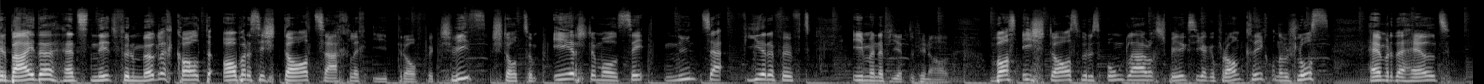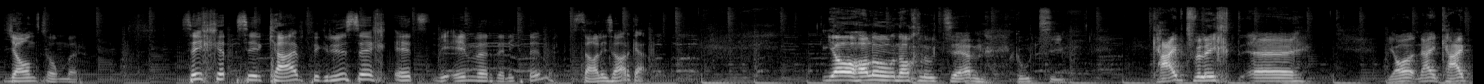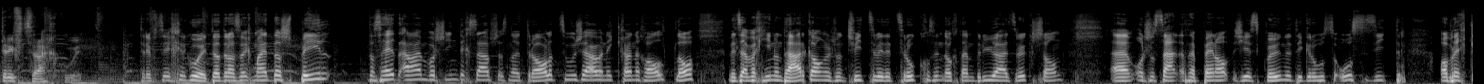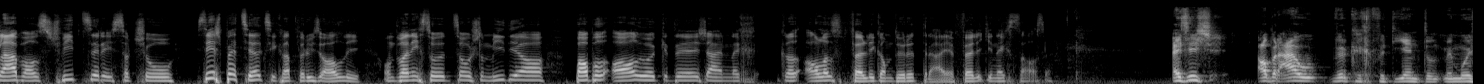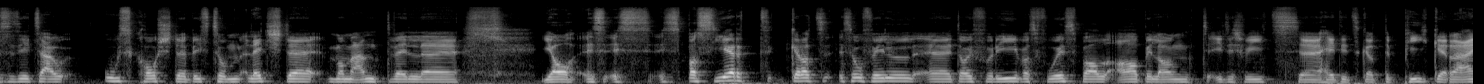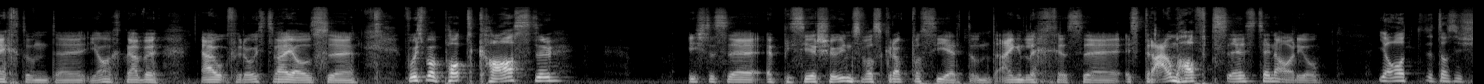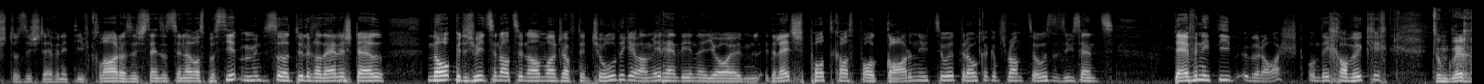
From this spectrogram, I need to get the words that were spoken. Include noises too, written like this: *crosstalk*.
Wir beide haben es nicht für möglich gehalten, aber es ist tatsächlich eingetroffen. Die Schweiz steht zum ersten Mal seit 1954 in einem Viertelfinale. Was ist das für ein unglaubliches Spiel gegen Frankreich? Und am Schluss haben wir den Held Jan Sommer. Sicher sehr gehypt begrüße ich jetzt wie immer den Nick Dümmer, Sali Sargau. Ja, hallo nach Luzern. Gut sein. Gehypt vielleicht, äh, ja, nein, gehypt trifft es recht gut. Trifft sicher gut. Oder? Also ich meine, das Spiel, das hat einem wahrscheinlich selbst als neutralen Zuschauer nicht können halten lassen, weil es einfach hin und her gegangen ist und die Schweizer wieder zurückgekommen sind nach dem 3-1 Rückstand. Ähm, und schlussendlich hat Penalty schießen gewonnen, die grossen Aussenseiter. Aber ich glaube, als Schweizer ist es halt schon sehr speziell gewesen, ich glaube, für uns alle. Und wenn ich so die Social Media Bubble anschaue, dann ist eigentlich gerade alles völlig am Durchdrehen, völlig in Ekstase. Es ist aber auch wirklich verdient. Und man muss es jetzt auch auskosten bis zum letzten Moment, weil äh, ja, es, es, es passiert gerade so viel äh, die Euphorie, was Fußball anbelangt in der Schweiz, äh, hat jetzt gerade den Peak erreicht. Und äh, ja, ich glaube auch für uns zwei als äh, Fußball-Podcaster ist das äh, etwas sehr Schönes, was gerade passiert und eigentlich ein, äh, ein traumhaftes äh, Szenario. Ja, das ist, das ist definitiv klar. Es ist sensationell, was passiert. Wir müssen uns natürlich an dieser Stelle noch bei der Schweizer Nationalmannschaft entschuldigen, weil wir haben ihnen ja in der letzten Podcast-Folge gar nichts zugetragen gegen die Franzosen. Uns haben definitiv überrascht und ich habe wirklich... Zum Glück,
